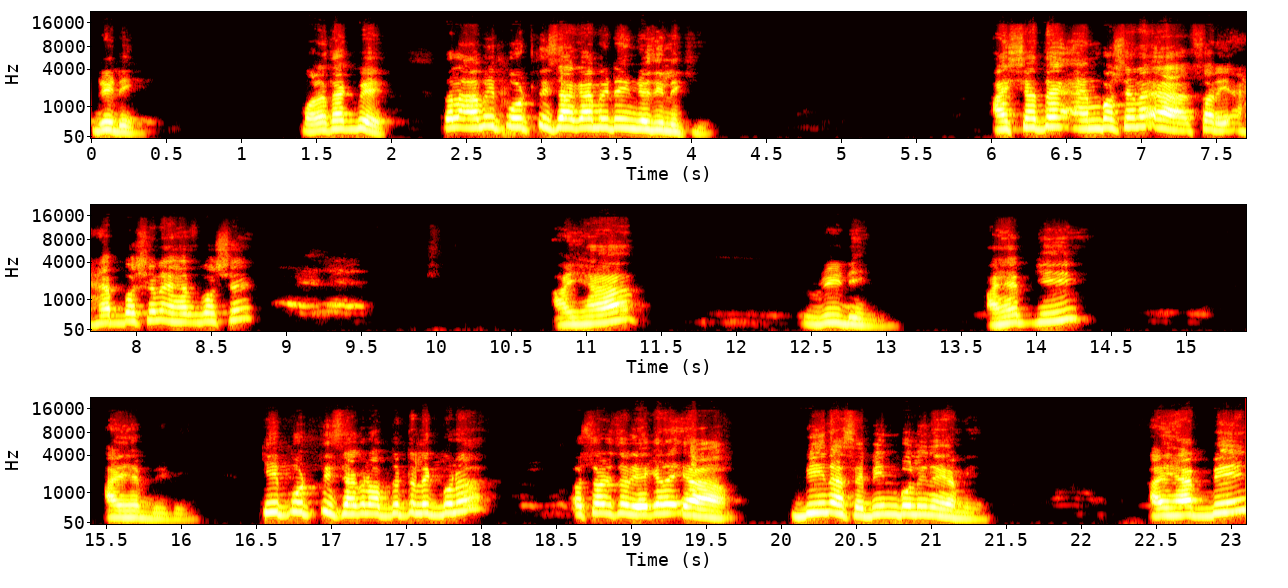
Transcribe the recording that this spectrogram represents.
রিডিং মনে থাকবে? তাহলে আমি পড়তেছি, আগে আমি এটা ইংরেজি লিখি। আর সাথে এম বসে না সরি হ্যাভ বসে না হ্যাজ বসে I have reading I have কি আই হ্যাভ রিডিং কি পড়তেছি, এখন অবজেক্টটা লিখব না? ও সরি সরি এখানে বিন আছে বিন বলি নাই আমি। I have been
